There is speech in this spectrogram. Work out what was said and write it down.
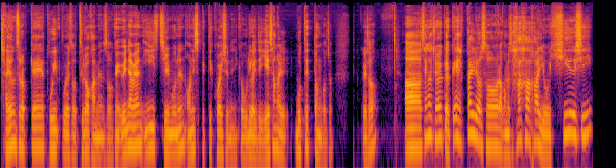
자연스럽게 도입부에서 들어가면서 그냥 왜냐면 이 질문은 unexpected question이니까 우리가 이제 예상을 못했던 거죠. 그래서 아 생각 좀 해볼게요. 꽤 헷갈려서라고 하면서 하하하 요 히읗이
